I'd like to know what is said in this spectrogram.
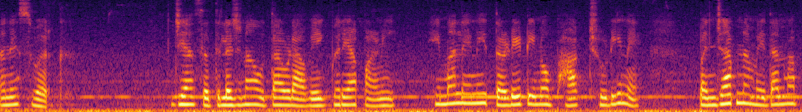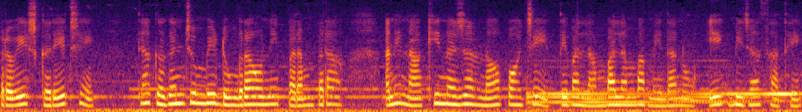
અને સ્વર્ગ. જ્યાં સતલજના ઉતાવળા વેગભર્યા પાણી હિમાલયની તળેટીનો ભાગ છોડીને પંજાબના મેદાનમાં પ્રવેશ કરે છે, ત્યાં ગગનચુંબી ડુંગરાઓની પરંપરા અને નાખી નજર ન પહોંચે તેવા લાંબા લાંબા મેદાનો એકબીજા સાથે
